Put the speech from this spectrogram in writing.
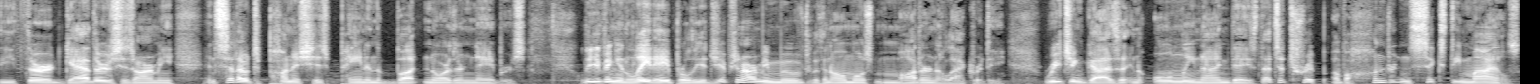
III gathers his army and set out to punish his pain in the butt northern neighbors. Leaving in late April, the Egyptian army moved with an almost modern alacrity, reaching Gaza in only nine days. That's a trip of 160 miles,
